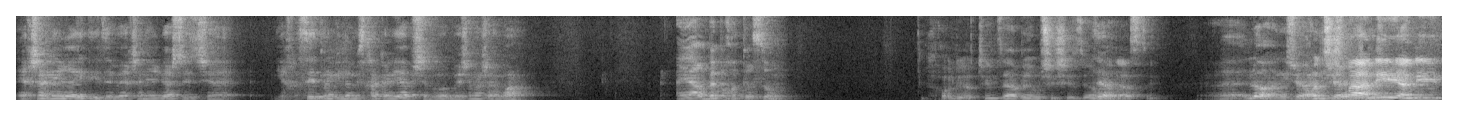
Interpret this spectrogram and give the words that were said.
איך שאני ראיתי את זה ואיך שאני הרגשתי זה שיחסית נגיד למשחק עלייה בשבוע, בשנה שעברה, היה הרבה פחות פרסום. יכול להיות שאם זה היה ביום שישי זה יום. קלאסי. אה, לא, אני שואל... אבל אני תשמע, אני, אני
